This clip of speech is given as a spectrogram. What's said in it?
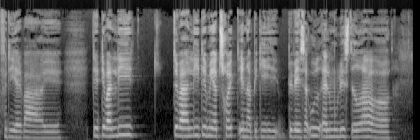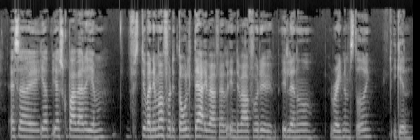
Fordi jeg var... Øh, det, det var lige det var lige det mere trygt, end at begive, bevæge sig ud alle mulige steder. Og, altså, jeg, jeg skulle bare være derhjemme. Det var nemmere at få det dårligt der i hvert fald, end det var at få det et eller andet random sted. Ikke? Igen,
